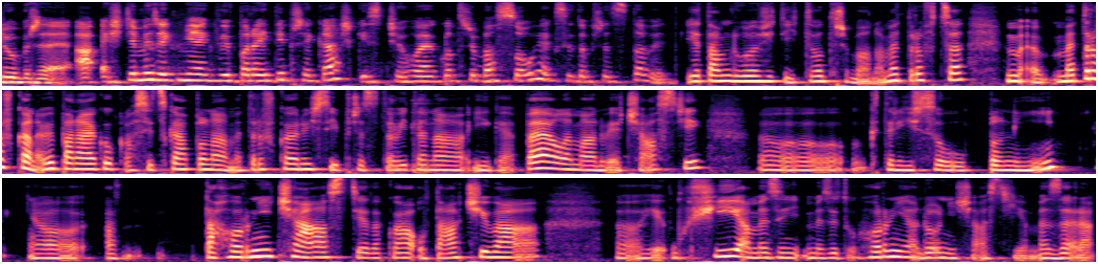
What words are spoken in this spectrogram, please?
Dobře, a ještě mi řekni, jak vypadají ty překážky, z čeho jako třeba jsou, jak si to představit? Je tam důležitý to třeba na metrovce. Metrovka nevypadá jako klasická plná metrovka, když si ji představíte na IGP, ale má dvě části, eh, které jsou plný. Eh, a ta horní část je taková otáčivá, je uší a mezi, mezi tu horní a dolní částí je mezera.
